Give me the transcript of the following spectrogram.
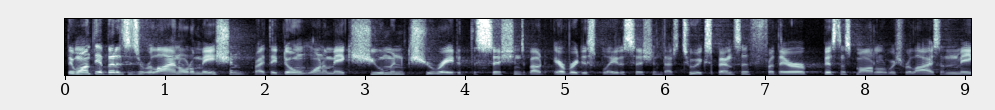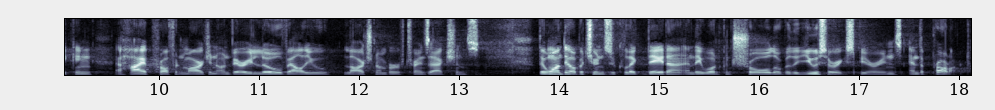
They want the ability to rely on automation, right? They don't want to make human curated decisions about every display decision. That's too expensive for their business model, which relies on making a high profit margin on very low value, large number of transactions. They want the opportunity to collect data and they want control over the user experience and the product.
